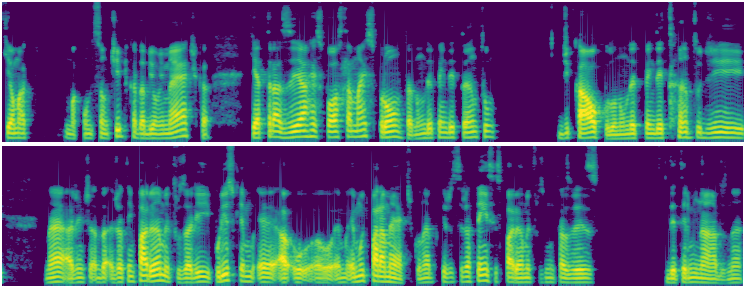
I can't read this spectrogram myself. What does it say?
que é uma, uma condição típica da biomimética, que é trazer a resposta mais pronta, não depender tanto de cálculo, não depender tanto de. Né, a gente já, tem parâmetros ali, por isso que é, é, é, é, muito paramétrico, né, porque você já tem esses parâmetros muitas vezes determinados, né,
